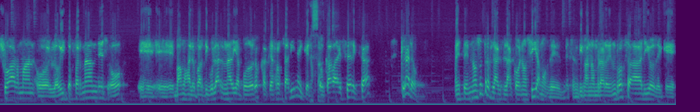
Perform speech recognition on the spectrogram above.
Schwarman o Lobito Fernández o vamos a lo particular, Nadia Podoroska, que es Rosarina y que nos tocaba de cerca. Claro, este, nosotros la, conocíamos de, de sentirla nombrar en Rosario, de que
